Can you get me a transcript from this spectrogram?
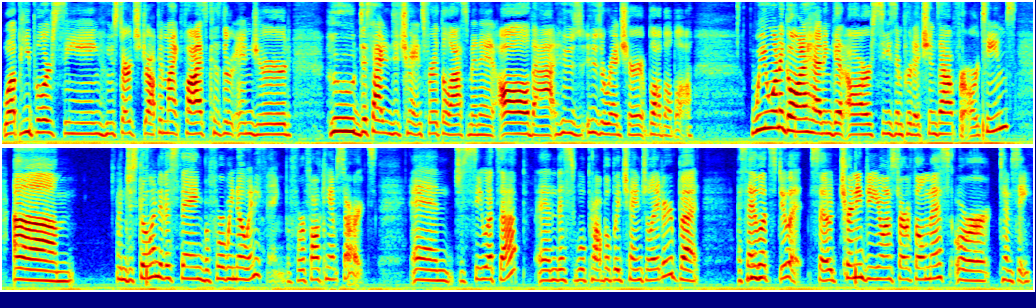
what people are seeing, who starts dropping like flies because they're injured, who decided to transfer at the last minute, all that, who's who's a red shirt, blah blah blah. We want to go on ahead and get our season predictions out for our teams um, and just go into this thing before we know anything before fall camp starts and just see what's up and this will probably change later but i say let's do it so trini do you want to start with Ole miss or tennessee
